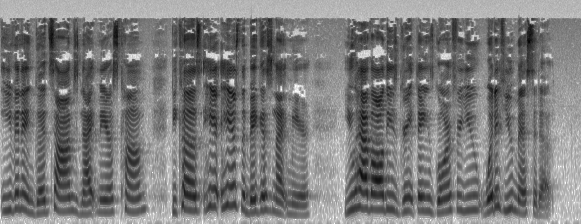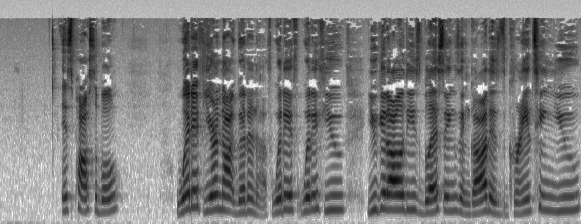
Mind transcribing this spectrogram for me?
even in good times, nightmares come. Because here, here's the biggest nightmare you have all these great things going for you. What if you mess it up? It's possible. What if you're not good enough? What if what if you you get all of these blessings and God is granting you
